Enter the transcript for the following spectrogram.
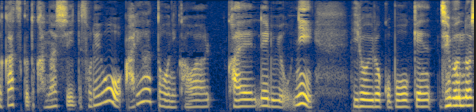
ムカつくと悲しいってそれをありがとうに変わ変えれるようにいろいろこう冒険自分の思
